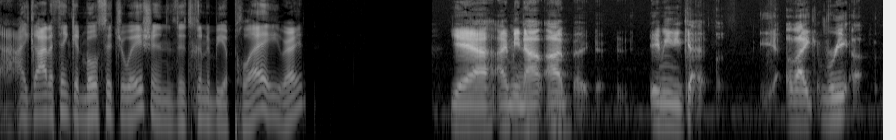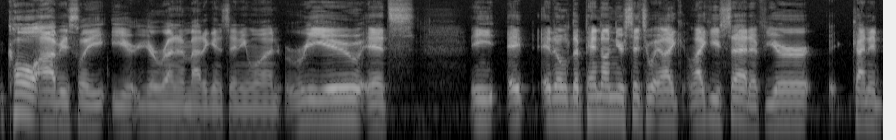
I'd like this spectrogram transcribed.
I got to think in most situations it's going to be a play, right? Yeah, I mean, I, I, I mean, you got like Re, Cole. Obviously, you're you're running him out against anyone. Ryu, it's it it'll depend on your situation. Like like you said, if you're kind of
